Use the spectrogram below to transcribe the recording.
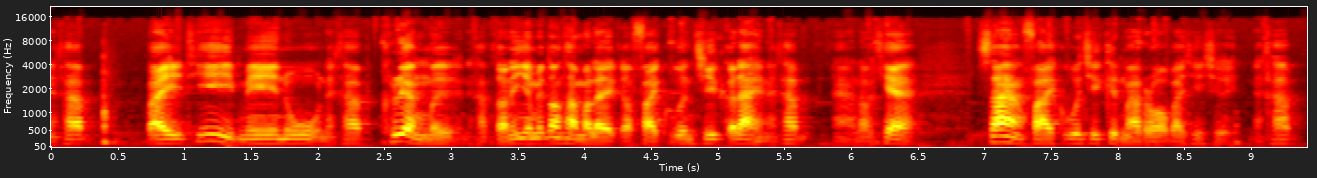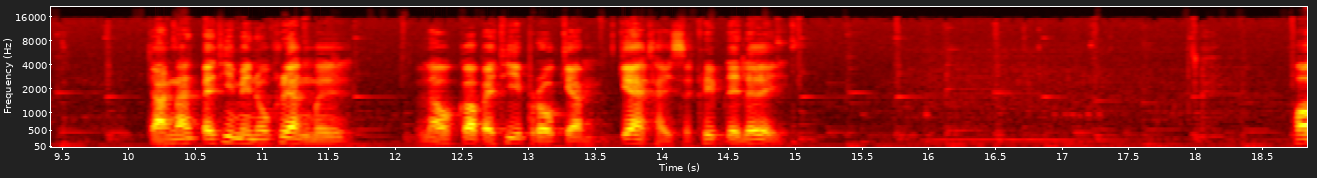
นะครับไปที่เมนูนะครับเครื่องมือนะครับ ตอนนี้ยังไม่ต้องทำอะไรกับไฟล์ Google Sheet ก็ได้นะครับเราแค่สร้างไฟล์ Google Sheet ขึ้นมารอไว้เฉยๆนะครับ จากนั้นไปที่เมนูเครื่องมือ แล้วก็ไปที่โปรแกรมแก้ไขสคริปต์ได้เลย พอ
